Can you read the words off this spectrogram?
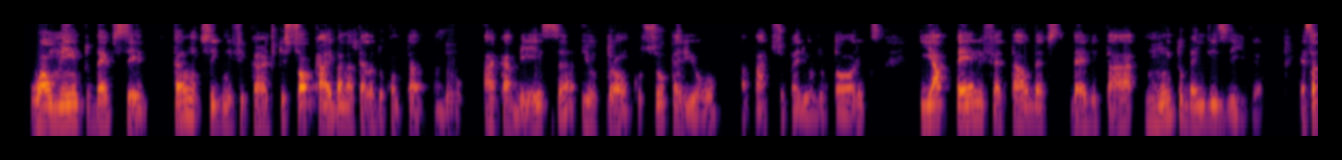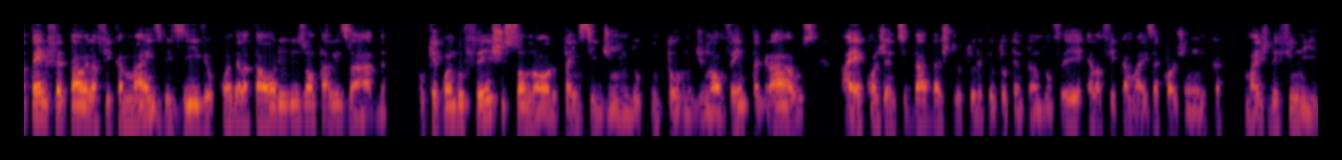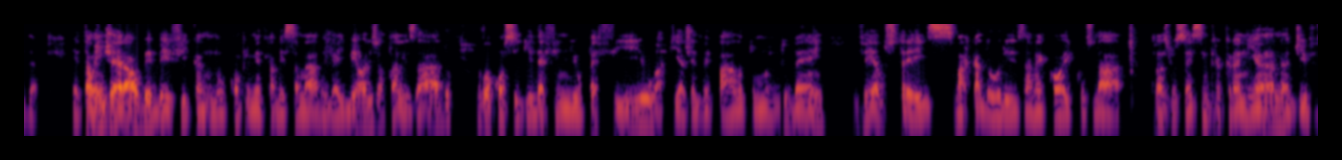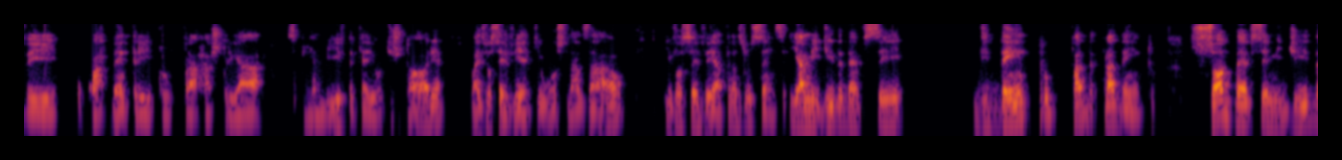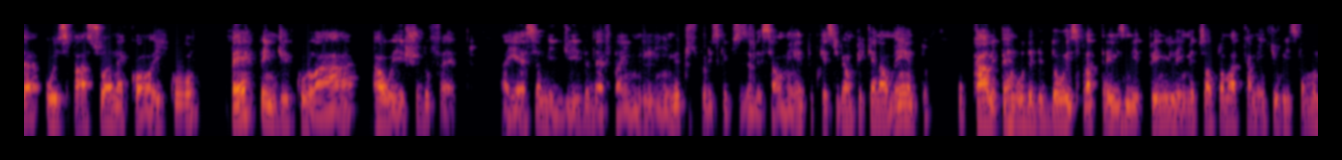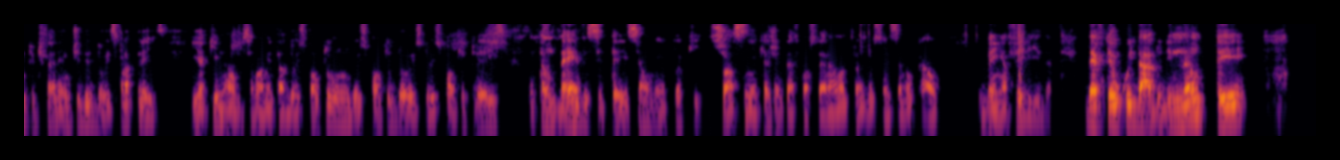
O aumento deve ser tão significante que só caiba na tela do computador a cabeça e o tronco superior, a parte superior do tórax, e a pele fetal deve, deve estar muito bem visível. Essa pele fetal ela fica mais visível quando ela está horizontalizada, porque quando o feixe sonoro está incidindo em torno de 90 graus, a ecogenicidade da estrutura que eu estou tentando ver, ela fica mais ecogênica, mais definida. Então, em geral, o bebê fica no comprimento cabeça-nádega aí bem horizontalizado. Eu vou conseguir definir o perfil. Aqui a gente vê palato muito bem, vê os três marcadores anecoicos da translucência intracraniana, de ver o quarto ventrículo para rastrear espinha bífida, que é outra história. Mas você vê aqui o osso nasal e você vê a translucência. E a medida deve ser de dentro para dentro só deve ser medida o espaço anecoico perpendicular ao eixo do feto. Aí essa medida deve estar em milímetros, por isso que precisa desse aumento, porque se tiver um pequeno aumento, o caliper muda de 2 para 3 milímetros automaticamente, o risco é muito diferente de 2 para 3. E aqui não, você vai aumentar 2.1, 2.2, 2.3, então deve-se ter esse aumento aqui. Só assim é que a gente deve considerar uma translucência nucal bem aferida. Deve ter o cuidado de não ter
